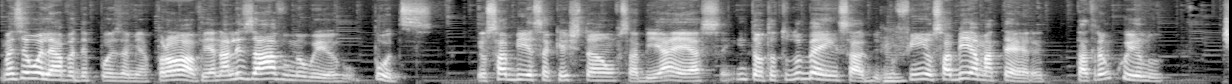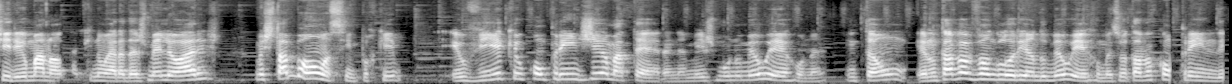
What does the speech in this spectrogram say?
Mas eu olhava depois da minha prova e analisava o meu erro. Putz, eu sabia essa questão, sabia essa, então tá tudo bem, sabe? No hum. fim, eu sabia a matéria, tá tranquilo. Tirei uma nota que não era das melhores, mas tá bom, assim, porque eu via que eu compreendia a matéria, né? Mesmo no meu erro, né? Então, eu não estava vangloriando o meu erro, mas eu estava compreendendo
